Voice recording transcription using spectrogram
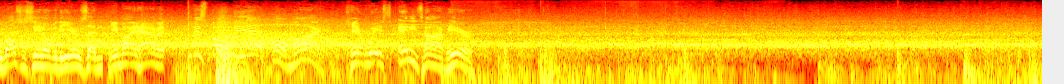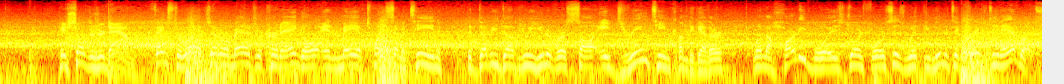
We've also seen over the years that He might have it. This might be it. Oh my! Can't waste any time here. His shoulders are down. Thanks to Raw General Manager Kurt Angle in May of 2017, the WWE Universe saw a dream team come together when the Hardy Boys joined forces with the Lunatic Fringe Dean Ambrose.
